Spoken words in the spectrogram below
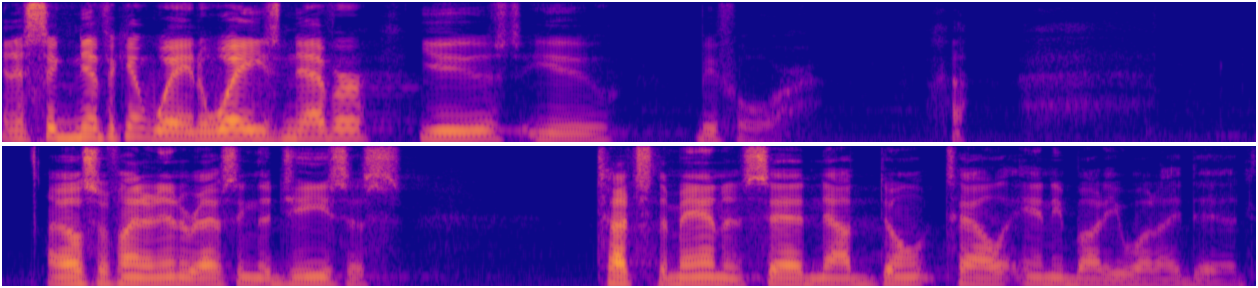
in a significant way, in a way He's never used you before. I also find it interesting that Jesus touched the man and said, Now don't tell anybody what I did.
